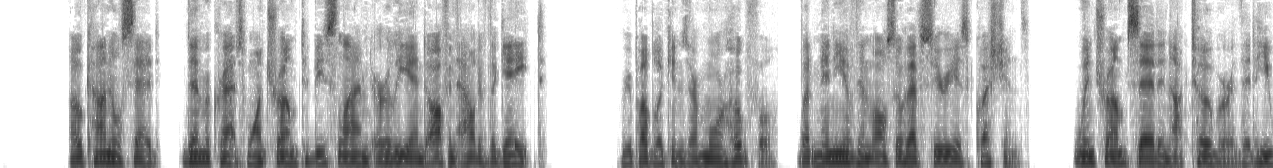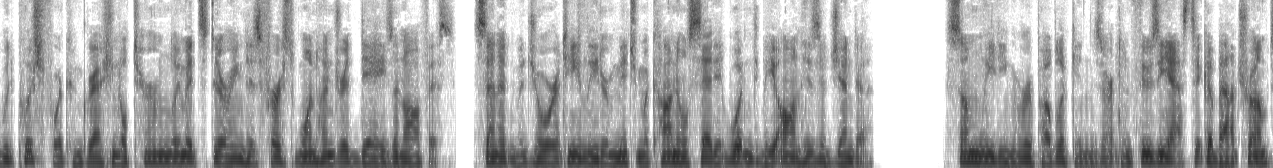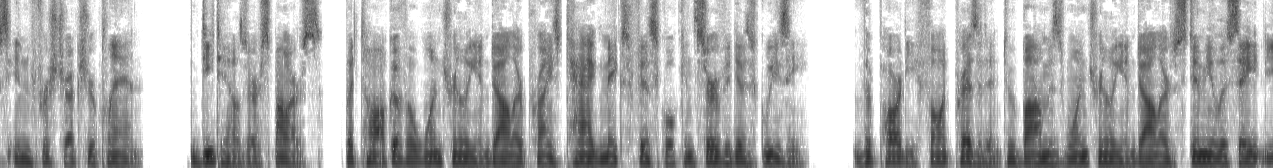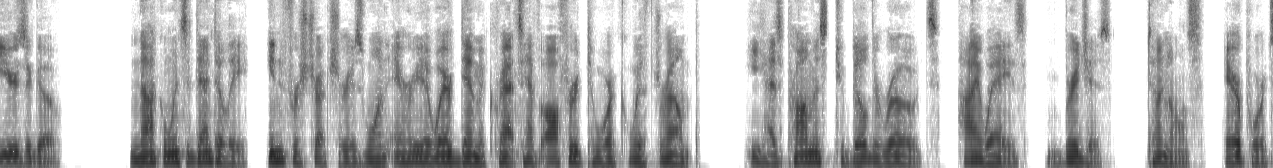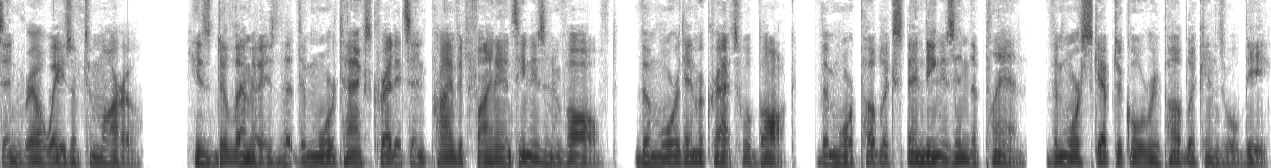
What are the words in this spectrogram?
O'Connell said, Democrats want Trump to be slimed early and often out of the gate. Republicans are more hopeful, but many of them also have serious questions. When Trump said in October that he would push for congressional term limits during his first 100 days in office, Senate Majority Leader Mitch McConnell said it wouldn't be on his agenda. Some leading Republicans aren't enthusiastic about Trump's infrastructure plan. Details are sparse, but talk of a $1 trillion price tag makes fiscal conservatives queasy. The party fought President Obama's $1 trillion stimulus eight years ago. Not coincidentally, infrastructure is one area where Democrats have offered to work with Trump. He has promised to build the roads, highways, bridges, tunnels, airports and railways of tomorrow. His dilemma is that the more tax credits and private financing is involved, the more Democrats will balk, the more public spending is in the plan, the more skeptical Republicans will be.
